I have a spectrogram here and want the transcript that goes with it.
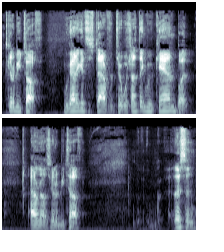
It's going to be tough. We got to get to Stafford too, which I think we can, but I don't know. It's going to be tough listen,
